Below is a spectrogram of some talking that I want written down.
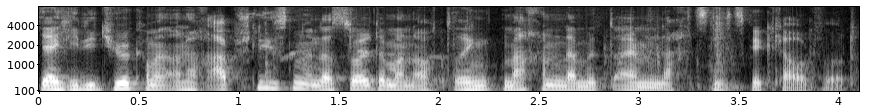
Ja, hier die Tür kann man auch noch abschließen und das sollte man auch dringend machen, damit einem nachts nichts geklaut wird.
